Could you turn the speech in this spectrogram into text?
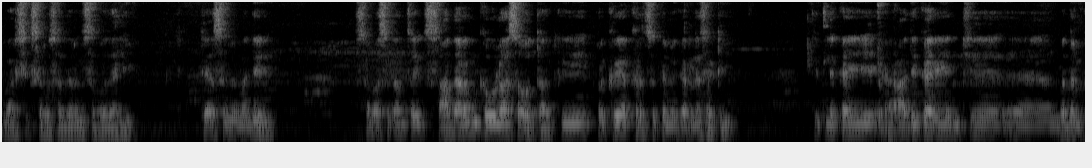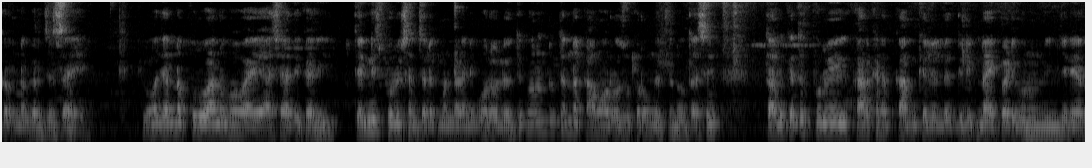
वार्षिक सर्वसाधारण सभा झाली त्या सभेमध्ये सभासदांचा एक साधारण कौल असा होता की प्रक्रिया खर्च कमी करण्यासाठी तिथले काही अधिकाऱ्यांचे बदल करणं गरजेचं आहे किंवा ज्यांना पूर्वानुभव आहे असे अधिकारी त्यांनीच पूर्वी संचालक मंडळाने बोलवले होते परंतु त्यांना कामावर रुजू करून घेतलं नव्हतं. असे तालुक्यातच पूर्वी कारखान्यात काम केलेले दिलीप नाईकवाडी म्हणून इंजिनियर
